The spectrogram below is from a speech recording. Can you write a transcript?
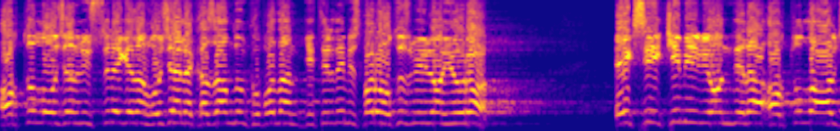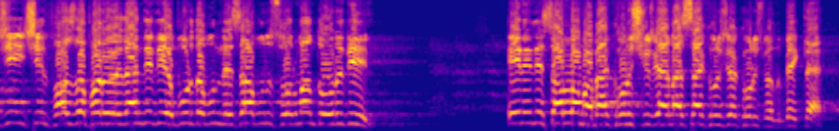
Abdullah Hoca'nın üstüne gelen hocayla kazandığım kupadan getirdiğimiz para 30 milyon euro. Eksi 2 milyon lira Abdullah Avcı için fazla para ödendi diye burada bunun hesabını sorman doğru değil. Elini sallama ben konuşurken ben sen konuşurken konuşmadım bekle.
